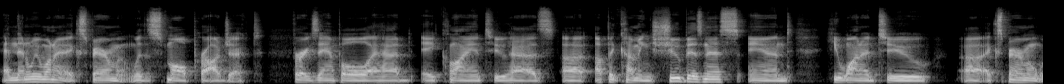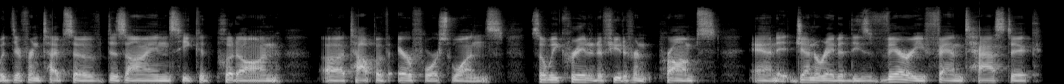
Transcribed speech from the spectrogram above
and then we want to experiment with a small project. For example, I had a client who has a up and coming shoe business, and he wanted to uh, experiment with different types of designs he could put on uh, top of Air Force Ones. So we created a few different prompts and it generated these very fantastic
